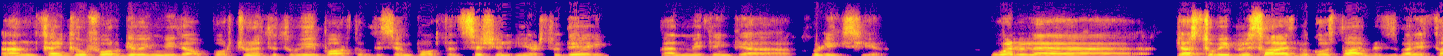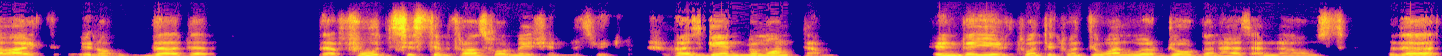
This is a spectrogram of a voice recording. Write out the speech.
And thank you for giving me the opportunity to be part of this important session here today and meeting uh, colleagues here. Well, uh, just to be precise, because time is very tight, you know, the, the, the food system transformation has gained momentum in the year 2021, where Jordan has announced that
